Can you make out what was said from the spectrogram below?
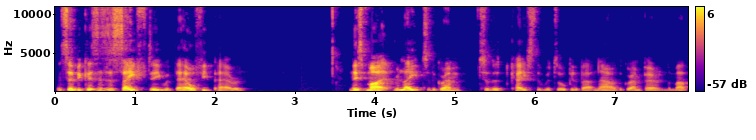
And so because there's a safety with the healthy parent, this might relate to the grand to the case that we're talking about now, the grandparent and the mother.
